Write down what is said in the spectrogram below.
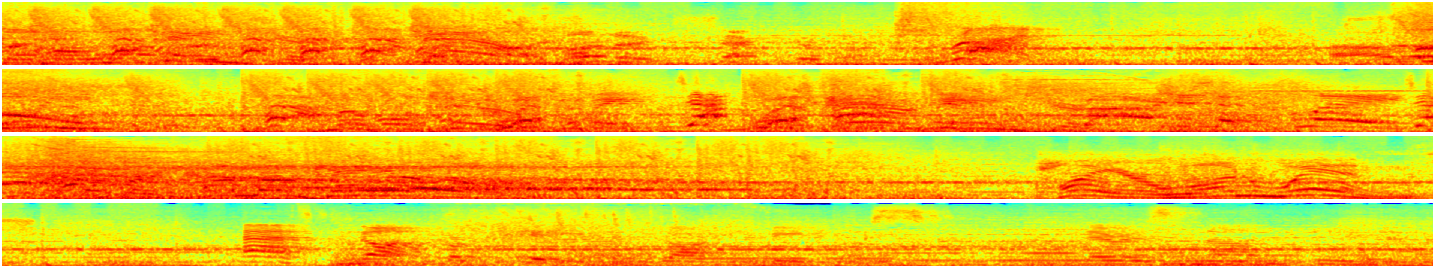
Level one danger! Down! Unacceptable! Run! Boom! Level two! Weapon bait! Death Air danger! Burn in the flame! Hyper combo KO! Player one wins! Ask not for pity from Dark Phoenix. There is none in her.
